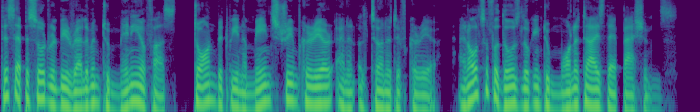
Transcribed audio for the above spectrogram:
This episode will be relevant to many of us torn between a mainstream career and an alternative career, and also for those looking to monetize their passions.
